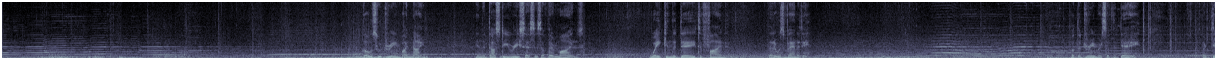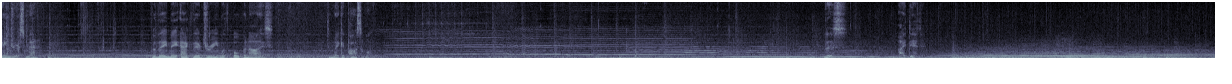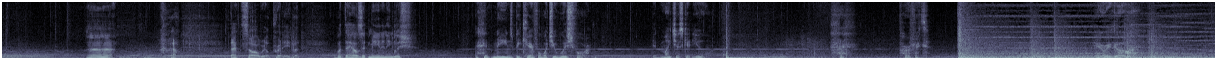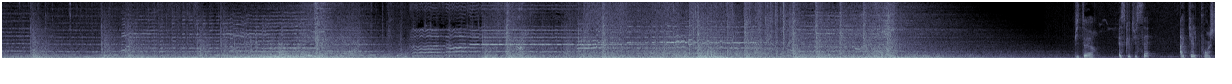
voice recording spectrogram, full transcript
Those who dream by night, in the dusty recesses of their minds, wake in the day to find that it was vanity. But the dreamers of the day are dangerous men, for they may act their dream with open eyes to make it possible. This I did. Uh-huh. That's all real pretty, but what the hell's it mean in English? It means be careful what you wish for. It might just get you. Perfect. Here we go.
